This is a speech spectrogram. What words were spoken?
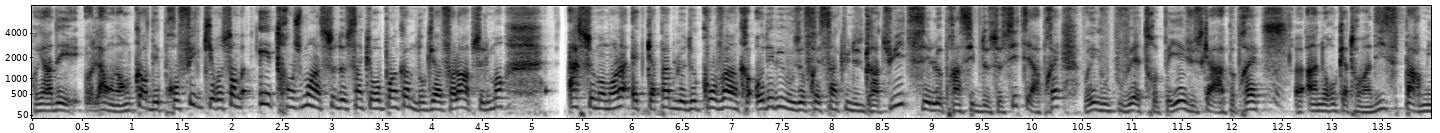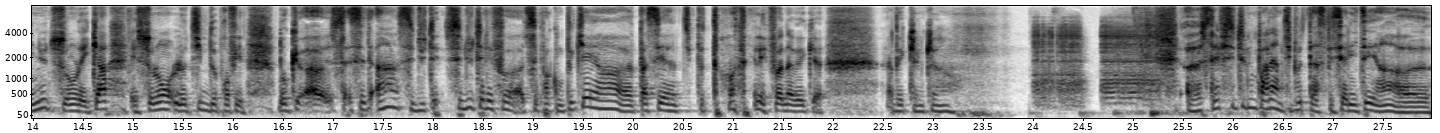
regardez, là on a encore des profils qui ressemblent étrangement à ceux de 5euros.com. Donc il va falloir absolument à ce moment-là, être capable de convaincre. Au début, vous offrez 5 minutes gratuites, c'est le principe de ce site, et après, vous voyez que vous pouvez être payé jusqu'à à peu près 1,90€ euh, par minute selon les cas et selon le type de profil. Donc, euh, c'est hein, du, du téléphone, c'est pas compliqué, hein, passer un petit peu de temps au téléphone avec, euh, avec quelqu'un. Euh, Steph, si tu nous parlais un petit peu de ta spécialité, hein, euh,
